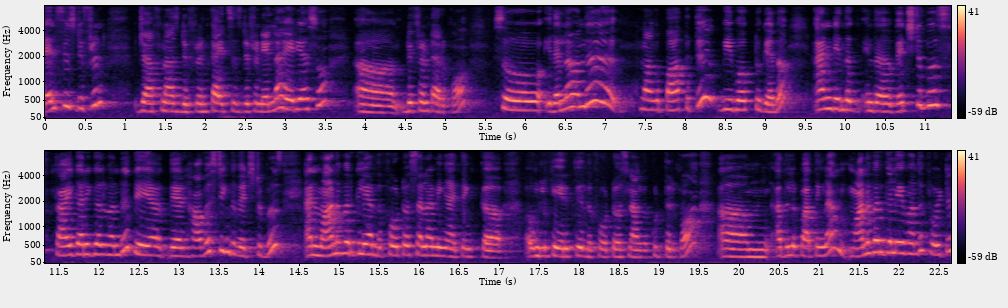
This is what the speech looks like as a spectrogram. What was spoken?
Delft is different Jaffna's different கைட்ஸஸ் இஸ் டிஃப்ரெண்ட் எல்லா ஏரியாஸும் டிஃப்ரெண்ட்டாக இருக்கும். ஸோ இதெல்லாம் வந்து நாங்கள் பார்த்துட்டு வி ஒர்க் டுகெதர் அண்ட் இந்த இந்த வெஜிடபிள்ஸ் காய்கறிகள் வந்து they are their harvesting the vegetables and மாணவர்களே அந்த ஃபோட்டோஸ் எல்லாம் நீங்கள் ஐ திங்க் uh, உங்களுக்கு இருக்குது இந்த ஃபோட்டோஸ் நாங்கள் கொடுத்துருக்கோம். Um, அதில் பார்த்தீங்கன்னா மாணவர்களே வந்து போயிட்டு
